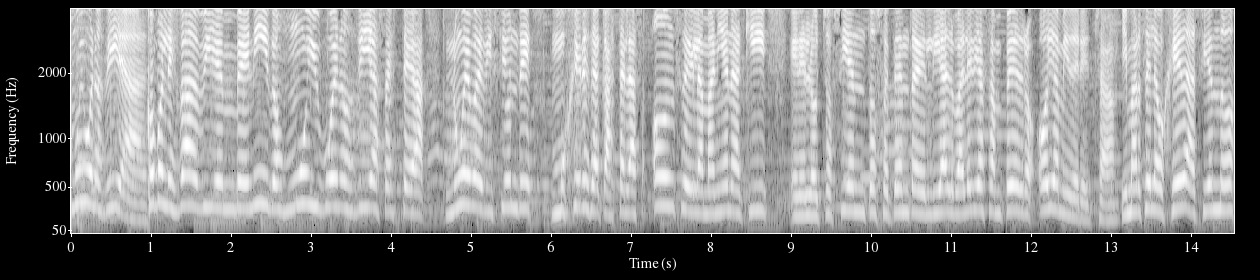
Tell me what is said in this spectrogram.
Muy buenos días. ¿Cómo les va? Bienvenidos, muy buenos días a esta nueva edición de Mujeres de Acá, hasta las 11 de la mañana aquí en el 870 del Dial. Valeria San Pedro, hoy a mi derecha. Y Marcela Ojeda haciendo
